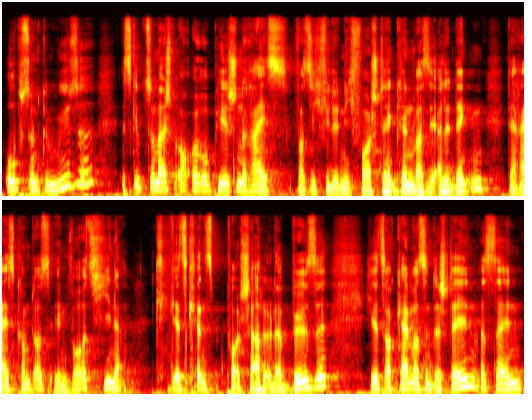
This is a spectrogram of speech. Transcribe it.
Obst und Gemüse. Es gibt zum Beispiel auch europäischen Reis, was sich viele nicht vorstellen können, weil sie alle denken, der Reis kommt aus irgendwo aus China. Klingt jetzt ganz pauschal oder böse. Will jetzt auch keinem was unterstellen, was sein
